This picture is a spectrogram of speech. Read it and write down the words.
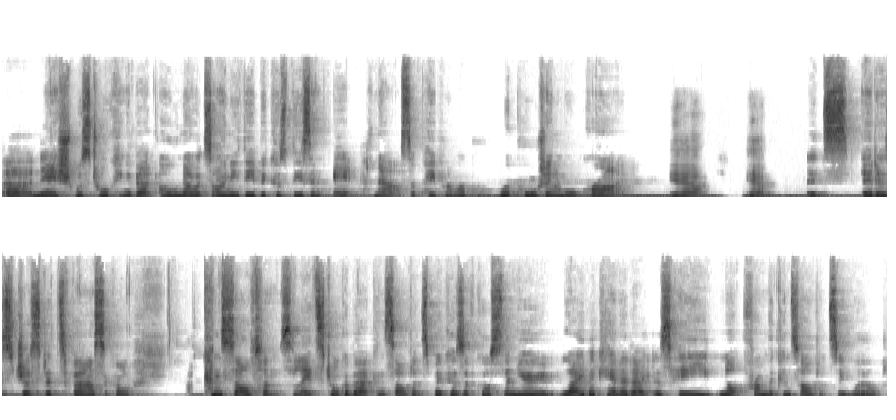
uh, Nash was talking about, oh no, it's only there because there's an app now. So people are re- reporting more crime. Yeah, yeah. It's, it is just, it's farcical. Consultants. Let's talk about consultants because, of course, the new Labour candidate is he not from the consultancy world?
